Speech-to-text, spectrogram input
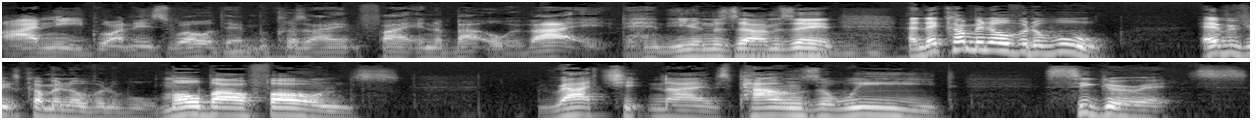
I need one as well then because I ain't fighting a battle without it. Then you understand what I'm saying? Mm-hmm, mm-hmm. And they're coming over the wall. Everything's coming over the wall. Mobile phones, ratchet knives, pounds of weed, cigarettes.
